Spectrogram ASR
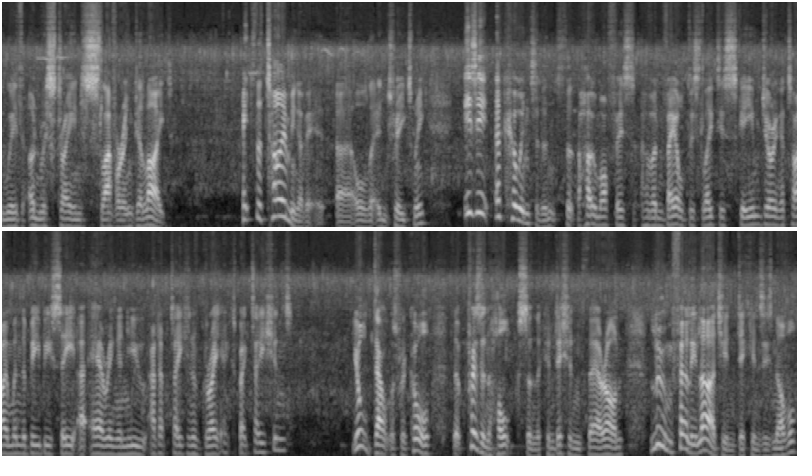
with unrestrained slavering delight. It's the timing of it uh, all that intrigues me. Is it a coincidence that the Home Office have unveiled this latest scheme during a time when the BBC are airing a new adaptation of Great Expectations? You'll doubtless recall that prison hulks and the conditions thereon loom fairly large in Dickens's novel,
